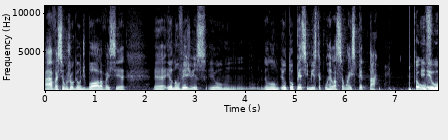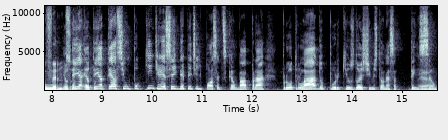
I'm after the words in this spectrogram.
ah, vai ser um jogão de bola, vai ser. É, eu não vejo isso. Eu eu estou pessimista com relação a espetáculo. O, eu, o eu, tenho, eu tenho até assim um pouquinho de receio que de repente ele possa descambar para o outro lado, porque os dois times estão nessa tensão.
